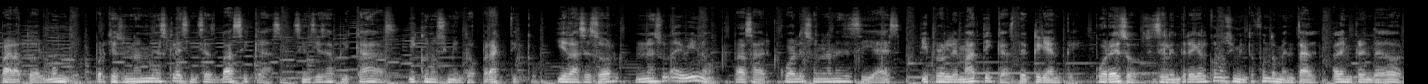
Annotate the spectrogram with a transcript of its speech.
para todo el mundo, porque es una mezcla de ciencias básicas, ciencias aplicadas y conocimiento práctico. Y el asesor no es un adivino para saber cuáles son las necesidades y problemáticas del cliente. Por eso, si se le entrega el conocimiento fundamental al emprendedor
